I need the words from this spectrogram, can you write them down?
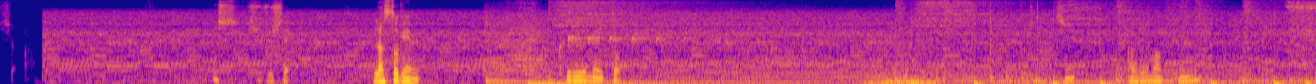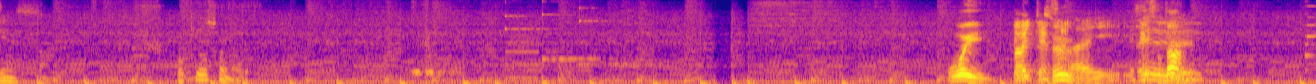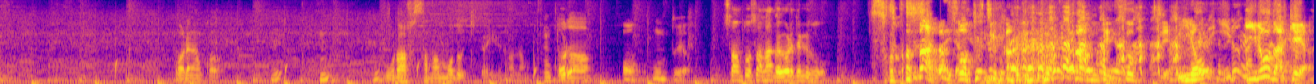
しょ。よし集中して。ラストゲーム。クルーメイト。キッチンアルマくん。ベンさん。起き遅いなおい。はい、天才。はい。えそうだ。あれなんかオラフ様もどきがいるななんか本当だ。あ、本当や。サントさんなんか言われてるぞ。そっちじゃないそっちそっちや。色？色？色？だけや。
